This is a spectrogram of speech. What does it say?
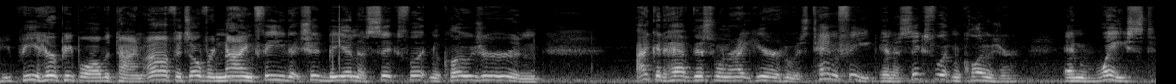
you hear people all the time, oh, if it's over nine feet, it should be in a six foot enclosure. And I could have this one right here who is 10 feet in a six foot enclosure and waste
